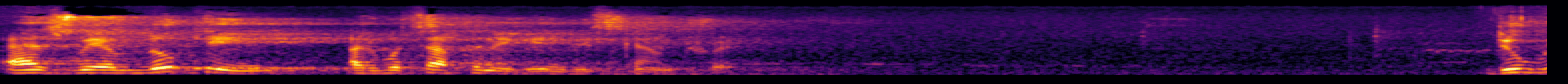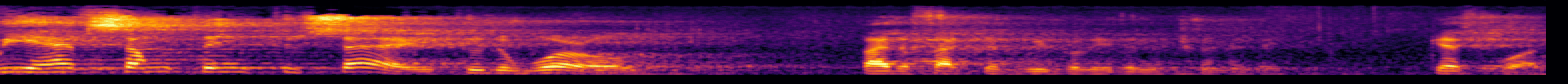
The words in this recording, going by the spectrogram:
as we are looking at what's happening in this country? Do we have something to say to the world by the fact that we believe in the Trinity? Guess what?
